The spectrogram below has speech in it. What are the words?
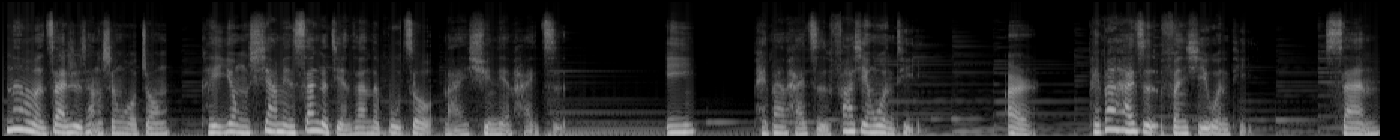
那么在日常生活中可以用下面三个简单的步骤来训练孩子。一、陪伴孩子发现问题；二、陪伴孩子分析问题；三、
